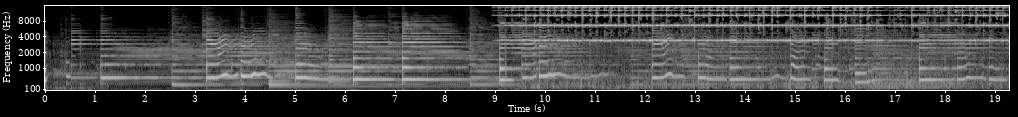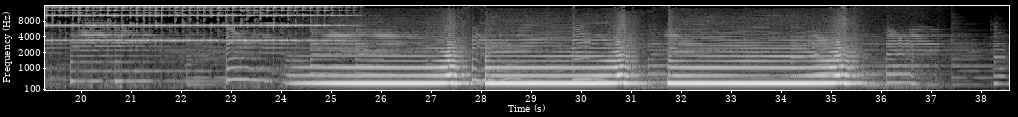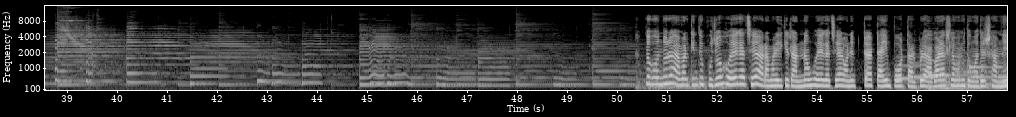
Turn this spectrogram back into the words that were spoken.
তো বন্ধুরা, আমার কিন্তু পুজো হয়ে গেছে আর আমার এদিকে রান্নাও হয়ে গেছে। আর অনেকটা টাইম পর তারপরে আবার আসলাম আমি তোমাদের সামনে।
